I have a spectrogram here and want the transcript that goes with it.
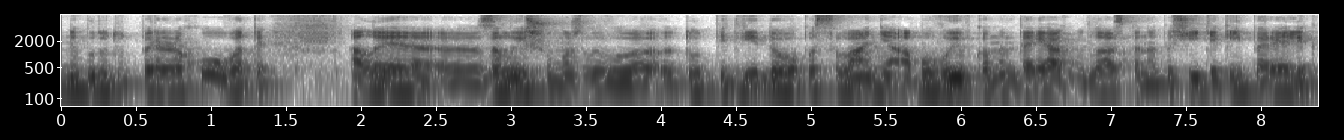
не буду тут перераховувати, але е, залишу, можливо, тут під відео посилання, або ви в коментарях, будь ласка, напишіть, який перелік,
